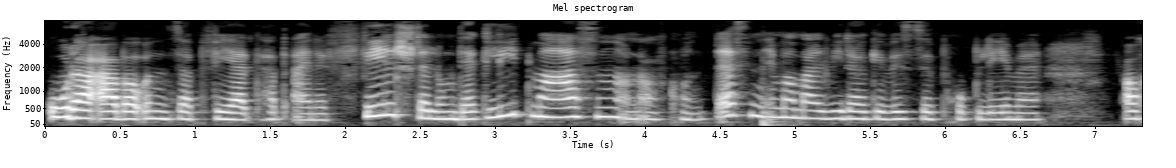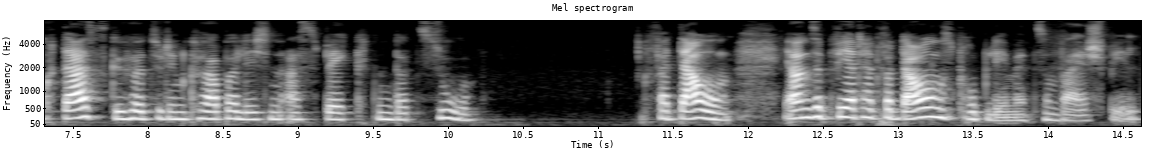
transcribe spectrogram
oder aber unser Pferd hat eine Fehlstellung der Gliedmaßen und aufgrund dessen immer mal wieder gewisse Probleme auch das gehört zu den körperlichen Aspekten dazu. Verdauung. Ja, unser Pferd hat Verdauungsprobleme zum Beispiel.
